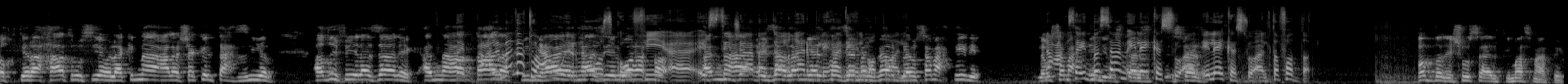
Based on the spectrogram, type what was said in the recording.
اقتراحات روسية ولكنها على شكل تحذير. أضيف إلى ذلك أنها طيب قالت في نهاية هذه الورقة في استجابة إذا لم يلتزم الغرب. لو سمحتي لي لو نعم سمحتي سيد بسام إليك السؤال إليك السؤال. تفضل. تفضلي شو سألتي؟ ما سمعتك.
